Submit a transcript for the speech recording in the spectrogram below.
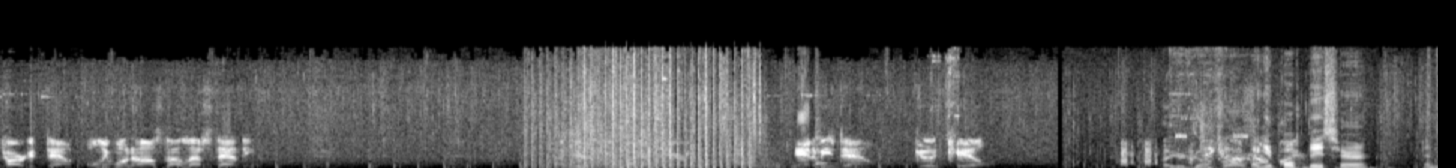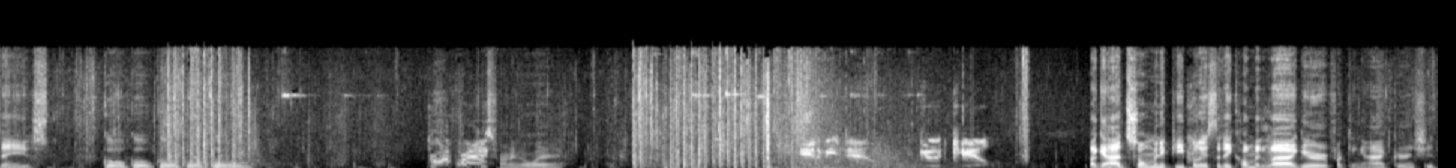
Target down. Only one hostile left standing. Enemies down. Good kill. I hear gunfire. Like you pop this here, and then you just go, go, go, go, go. Throwing a frag. He's running away. Enemies down. Good kill. Like I had so many people yesterday called me lagger or fucking hacker and shit.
